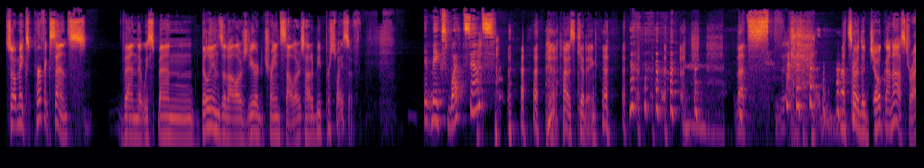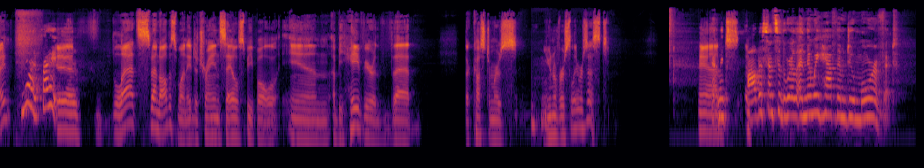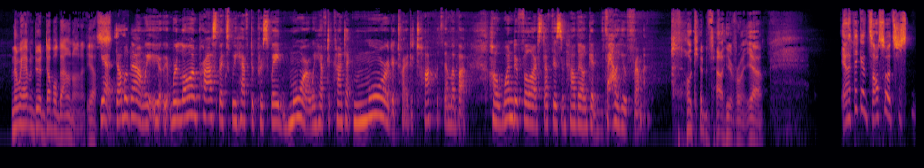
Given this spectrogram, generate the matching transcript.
So it makes perfect sense then that we spend billions of dollars a year to train sellers how to be persuasive. It makes what sense? I was kidding. that's that's sort of the joke on us, right? Yeah, right. Is let's spend all this money to train salespeople in a behavior that their customers mm-hmm. universally resist. And that makes all the sense of the world, and then we have them do more of it. And then we have them do a double down on it. Yes. Yeah, double down. We, we're low on prospects. We have to persuade more. We have to contact more to try to talk with them about how wonderful our stuff is and how they'll get value from it. They'll get value from it. Yeah. And I think it's also, it's just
